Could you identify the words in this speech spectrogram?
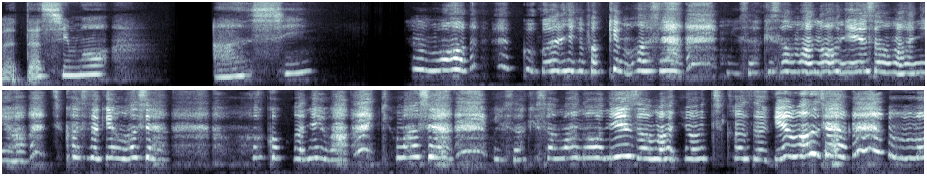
私も、安心もう、ここに化けません。美咲様のお兄様には近すぎません。もうここには来ません。美咲様のお兄様には近づぎません。も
